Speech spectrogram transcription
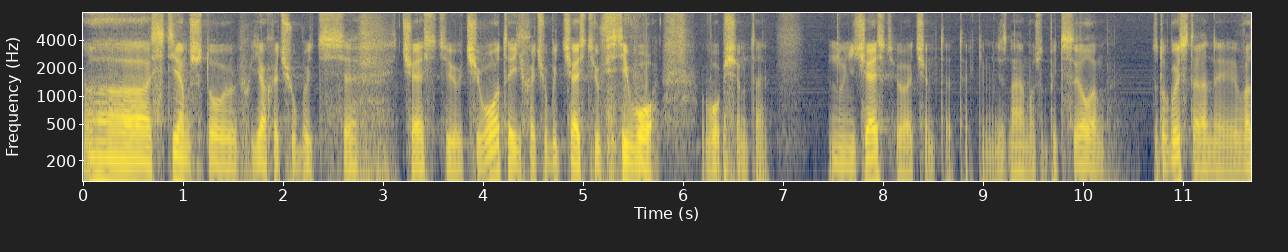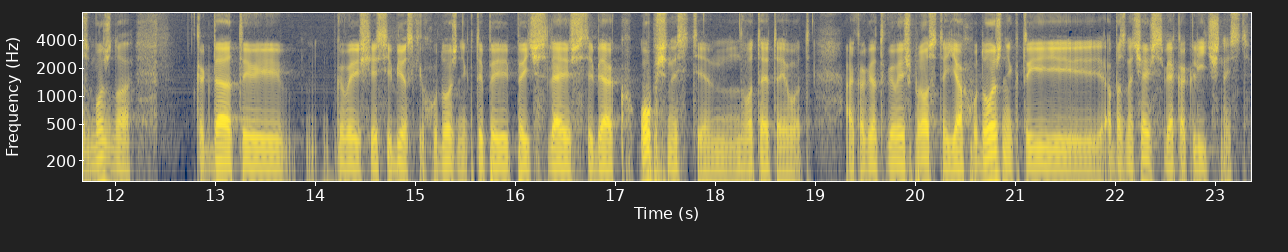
э, с тем, что я хочу быть частью чего-то и хочу быть частью всего, в общем-то. Ну, не частью, а чем-то таким, не знаю, может быть, целым. С другой стороны, возможно, когда ты говоришь, я сибирский художник, ты причисляешь себя к общности вот этой вот. А когда ты говоришь просто «я художник», ты обозначаешь себя как личность.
